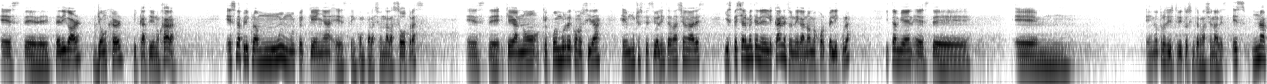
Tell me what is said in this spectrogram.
este, Teddy Gar, John Hurt y Catherine O'Hara. Es una película muy muy pequeña este, en comparación a las otras. Este, que ganó, que fue muy reconocida en muchos festivales internacionales y especialmente en el Cannes donde ganó mejor película y también este en, en otros distritos internacionales. Es una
